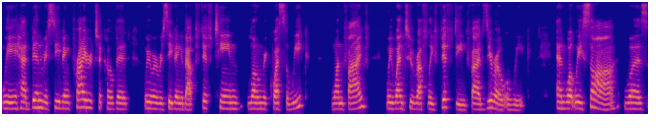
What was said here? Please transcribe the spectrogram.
We had been receiving prior to COVID, we were receiving about 15 loan requests a week, one five. We went to roughly 50, five zero a week. And what we saw was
